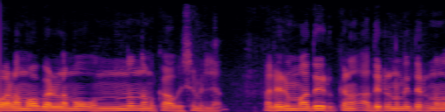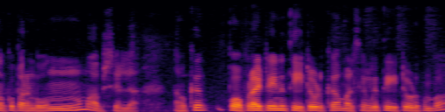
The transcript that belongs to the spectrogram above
വളമോ വെള്ളമോ ഒന്നും നമുക്ക് ആവശ്യമില്ല. പലരും അത് എടുക്കണം അതിടണം ഇതിടണം എന്നൊക്കെ പറയേണ്ട ഒന്നും ആവശ്യമില്ല. നമുക്ക് പ്രോപ്പറായിട്ട് അതിന് തീറ്റ കൊടുക്കുക മത്സ്യങ്ങൾക്ക് തീറ്റ കൊടുക്കുമ്പോൾ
